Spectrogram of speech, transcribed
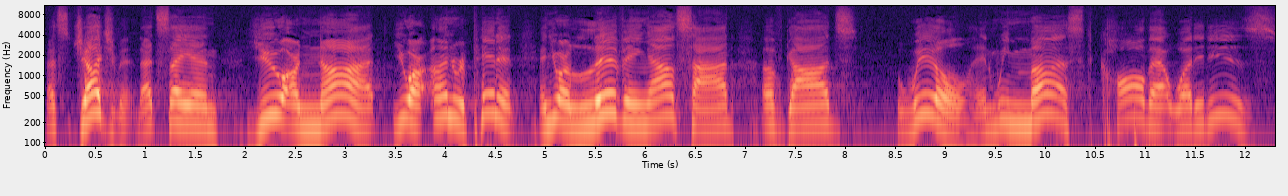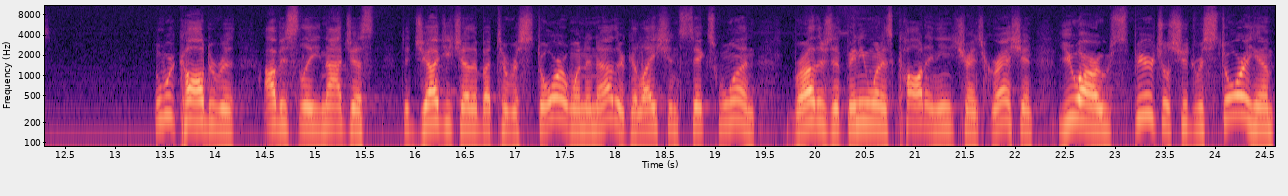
That's judgment. That's saying you are not, you are unrepentant, and you are living outside of God's will. And we must call that what it is. And we're called to, re- obviously, not just to judge each other, but to restore one another. Galatians 6 1. Brothers, if anyone is caught in any transgression, you are spiritual, should restore him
